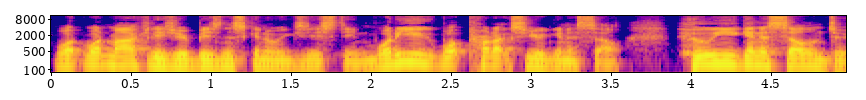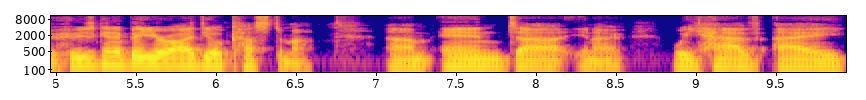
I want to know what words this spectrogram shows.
What what market is your business going to exist in? What are you? What products are you going to sell? Who are you going to sell them to? Who's going to be your ideal customer? Um, and uh, you know, we have a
